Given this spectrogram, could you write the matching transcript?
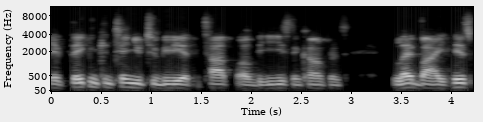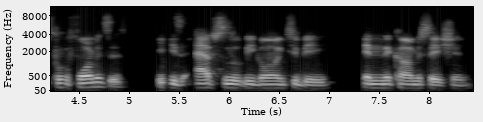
if they can continue to be at the top of the Eastern Conference, led by his performances, he's absolutely going to be in the conversation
